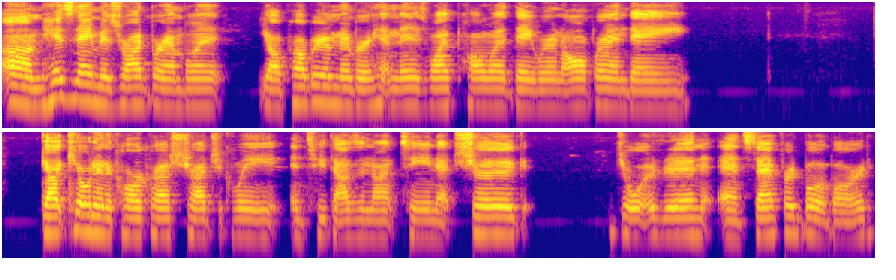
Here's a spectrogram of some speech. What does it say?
um, his name is Rod Bramblett. Y'all probably remember him and his wife Paula. They were in Auburn. They got killed in a car crash tragically in 2019 at Shug, Jordan, and Stanford Boulevard.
